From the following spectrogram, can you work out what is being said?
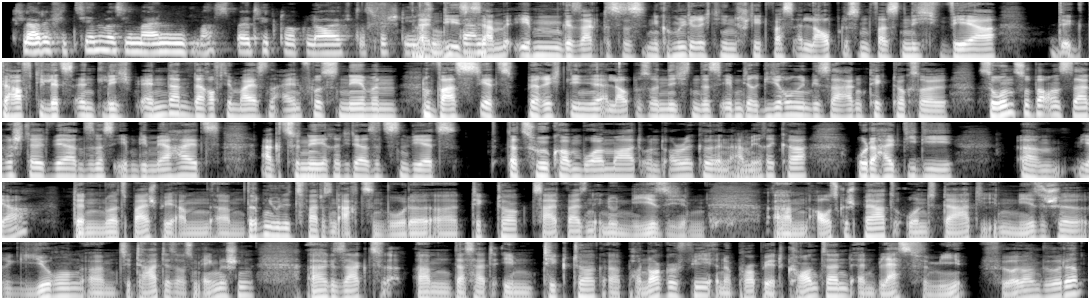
klarifizieren, was Sie meinen, was bei TikTok läuft. Das verstehe ich Nein, die, Sie haben eben gesagt, dass es in den Community-Richtlinien steht, was erlaubt ist und was nicht. Wer darf die letztendlich ändern, darauf den meisten Einfluss nehmen, was jetzt per Richtlinie erlaubt ist und nicht. Und das eben die Regierungen, die sagen, TikTok soll so und so bei uns dargestellt werden, sind das eben die Mehrheitsaktionäre, die da sitzen, wie jetzt dazu kommen Walmart und Oracle in Amerika oder halt die, die ähm, ja, denn nur als Beispiel, am, am 3. Juli 2018 wurde äh, TikTok zeitweise in Indonesien ähm, ausgesperrt und da hat die indonesische Regierung, ähm, Zitat jetzt aus dem Englischen, äh, gesagt, ähm, dass halt eben TikTok äh, Pornography, Inappropriate Content and Blasphemy fördern würde.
